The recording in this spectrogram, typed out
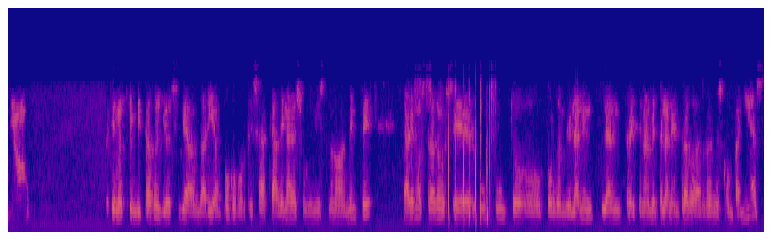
Yo, que nuestro invitado, yo sí ya hablaría un poco, porque esa cadena de suministro normalmente ha demostrado ser un punto por donde le han, tradicionalmente le han entrado a las grandes compañías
